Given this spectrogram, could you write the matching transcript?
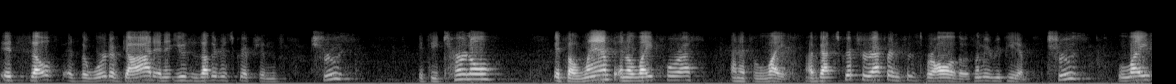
itself as the word of God and it uses other descriptions. Truth, it's eternal, it's a lamp and a light for us, and it's life. I've got scripture references for all of those. Let me repeat them truth, life,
